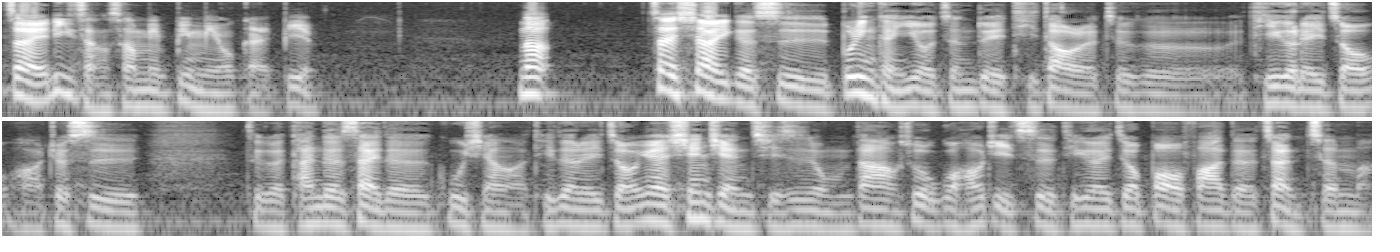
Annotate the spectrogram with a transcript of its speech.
在立场上面并没有改变。那再下一个是布林肯也有针对提到了这个提格雷州啊，就是这个谭德塞的故乡啊，提格雷州。因为先前其实我们大家做过好几次提格雷州爆发的战争嘛。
